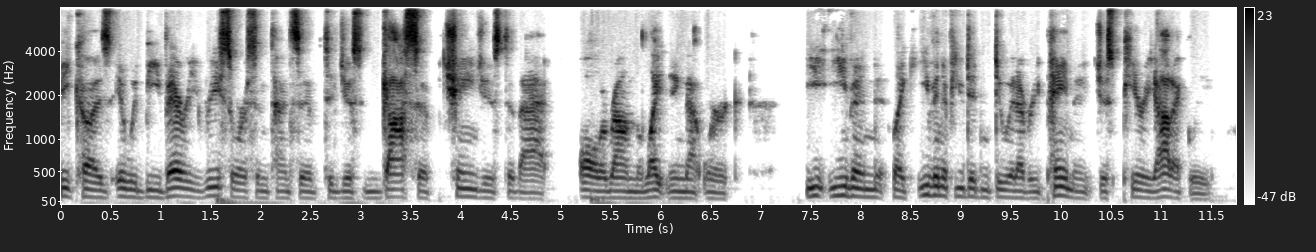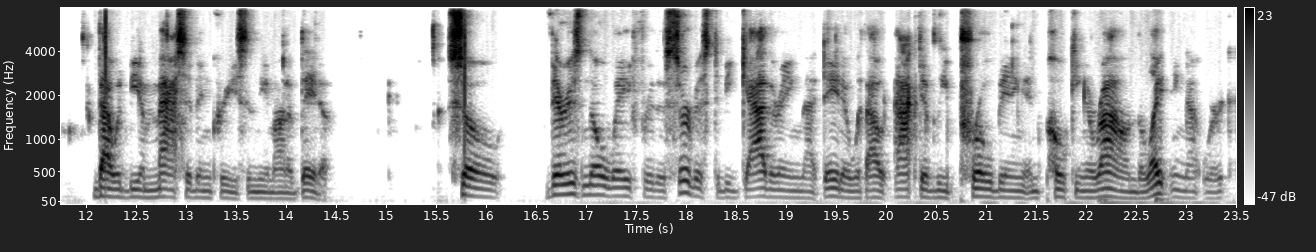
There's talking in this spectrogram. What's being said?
because it would be very resource intensive to just gossip changes to that all around the lightning network e- even like even if you didn't do it every payment just periodically that would be a massive increase in the amount of data. So there is no way for the service to be gathering that data without actively probing and poking around the lightning network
